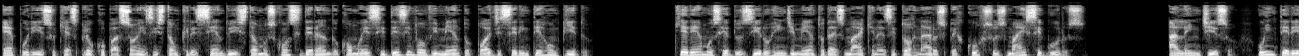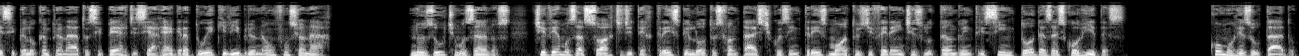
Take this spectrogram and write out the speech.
É por isso que as preocupações estão crescendo e estamos considerando como esse desenvolvimento pode ser interrompido. Queremos reduzir o rendimento das máquinas e tornar os percursos mais seguros. Além disso, o interesse pelo campeonato se perde se a regra do equilíbrio não funcionar. Nos últimos anos, tivemos a sorte de ter três pilotos fantásticos em três motos diferentes lutando entre si em todas as corridas. Como resultado,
